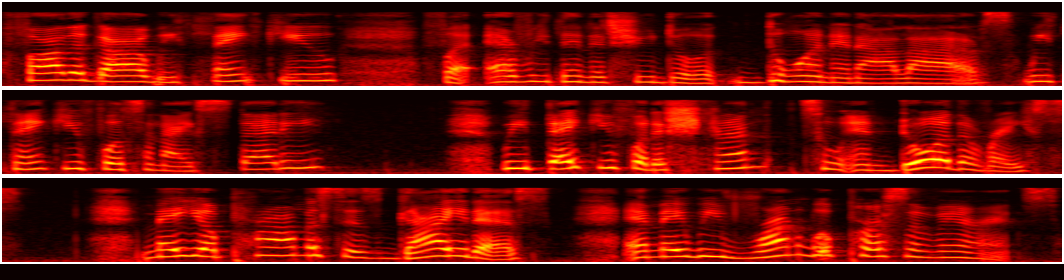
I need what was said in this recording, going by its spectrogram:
Father God, we thank you for everything that you do doing in our lives. We thank you for tonight's study. We thank you for the strength to endure the race. May your promises guide us and may we run with perseverance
